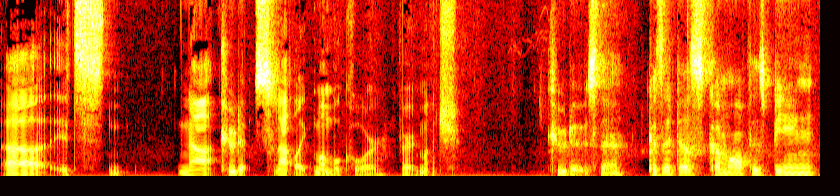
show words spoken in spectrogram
uh, it's not Kudos. not like mumblecore very much. kudos then. Because it does come off as being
